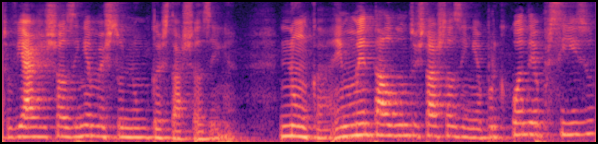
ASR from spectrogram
tu viajas sozinha, mas tu nunca estás sozinha. Nunca. Em momento algum tu estás sozinha, porque quando é preciso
